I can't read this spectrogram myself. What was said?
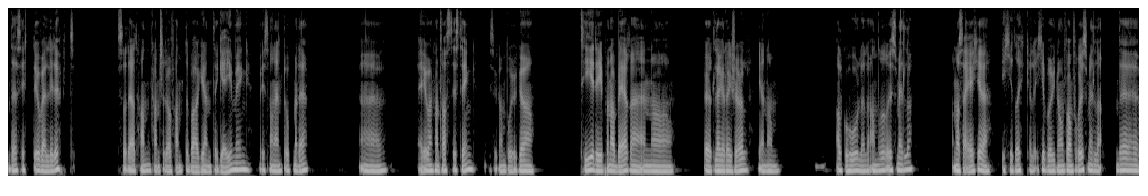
det sitter jo veldig dypt. Så det at han kanskje da fant tilbake igjen til gaming, hvis han endte opp med det, eh, er jo en fantastisk ting, hvis du kan bruke tid di på noe bedre enn å ødelegge deg sjøl gjennom alkohol eller andre rusmidler. Og nå sier jeg ikke ikke drikk eller ikke bruk noen form for rusmidler, det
